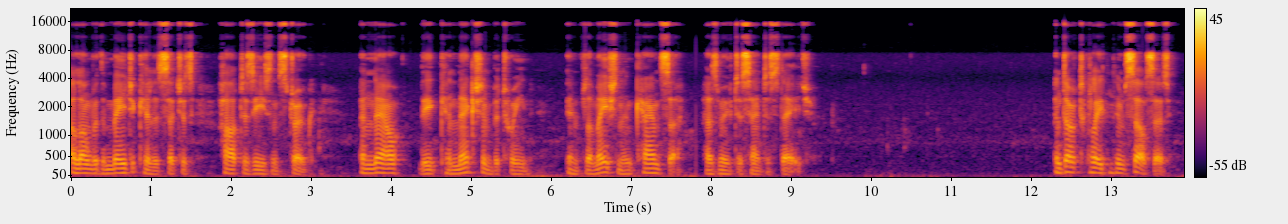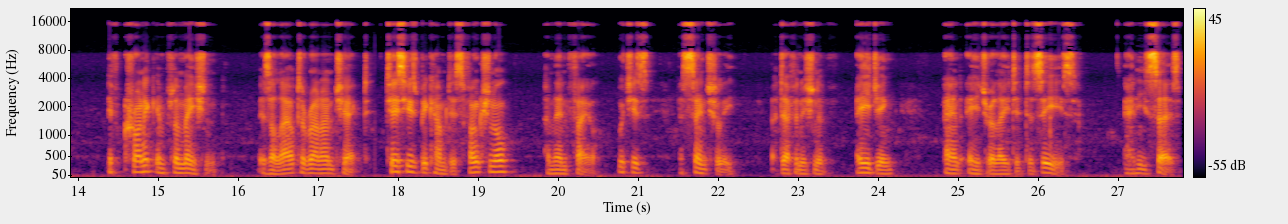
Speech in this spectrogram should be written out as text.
along with the major killers such as heart disease and stroke. And now the connection between inflammation and cancer has moved to center stage. And Dr. Clayton himself says if chronic inflammation is allowed to run unchecked, tissues become dysfunctional and then fail, which is essentially a definition of aging and age related disease. And he says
